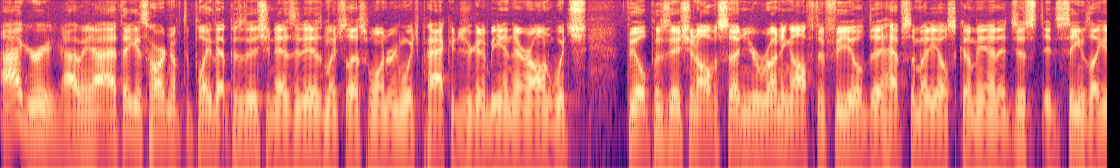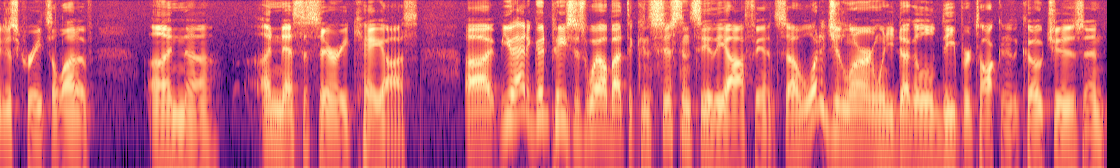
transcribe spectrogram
I agree. I mean, I think it's hard enough to play that position as it is, much less wondering which package you're going to be in there on, which field position all of a sudden you're running off the field to have somebody else come in. It just it seems like it just creates a lot of un, uh, unnecessary chaos. Uh, you had a good piece as well about the consistency of the offense. Uh, what did you learn when you dug a little deeper talking to the coaches and,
